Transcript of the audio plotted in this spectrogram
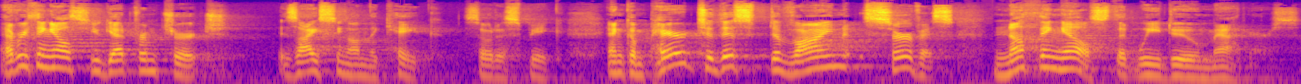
Everything else you get from church is icing on the cake so to speak. And compared to this divine service, nothing else that we do matters.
